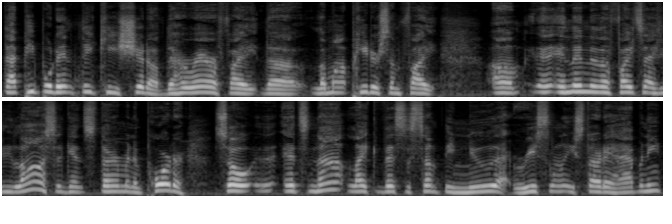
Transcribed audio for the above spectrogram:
that people didn't think he should have. The Herrera fight, the Lamont Peterson fight, um, and then the fights that he lost against Thurman and Porter. So it's not like this is something new that recently started happening.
